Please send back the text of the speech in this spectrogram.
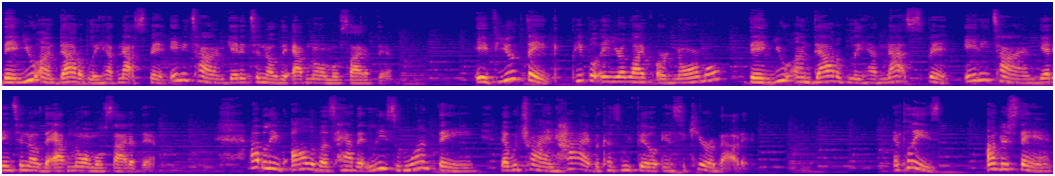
then you undoubtedly have not spent any time getting to know the abnormal side of them. If you think people in your life are normal, then you undoubtedly have not spent any time getting to know the abnormal side of them. I believe all of us have at least one thing that we try and hide because we feel insecure about it. And please understand,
